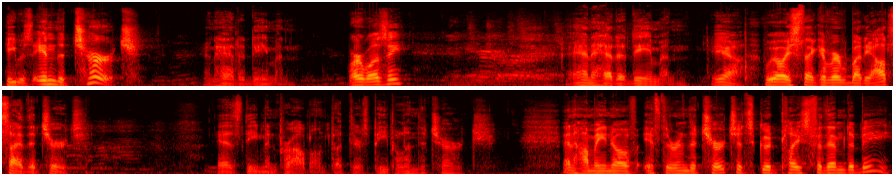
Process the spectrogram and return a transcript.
He was in the church and had a demon. Where was he? And had a demon. Yeah, we always think of everybody outside the church as demon problems, but there's people in the church. And how many know if, if they're in the church, it's a good place for them to be?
